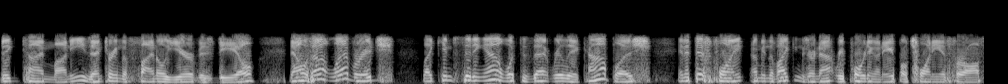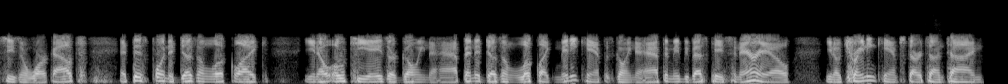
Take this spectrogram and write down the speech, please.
big time money. He's entering the final year of his deal now without leverage. Like him sitting out, what does that really accomplish? And at this point, I mean, the Vikings are not reporting on April 20th for off-season workouts. At this point, it doesn't look like you know OTAs are going to happen. It doesn't look like minicamp is going to happen. Maybe best case scenario, you know, training camp starts on time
